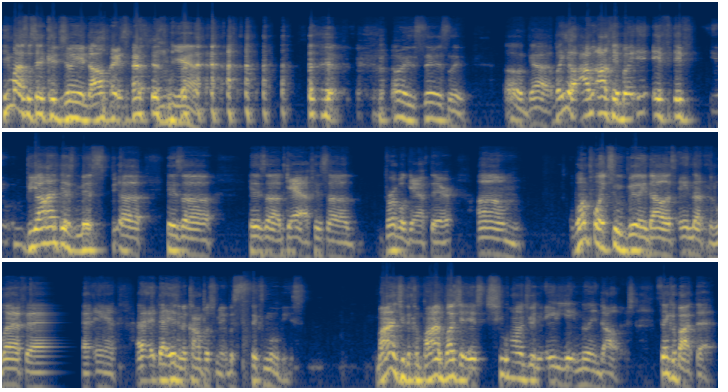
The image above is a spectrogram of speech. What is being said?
He might as well say cajillion dollars. That's just Yeah. I mean, seriously. Oh God. But yo, I'm okay. But if if beyond his miss, uh, his uh, his uh, gaff, his uh, verbal gaff there, um, 1.2 billion dollars ain't nothing to laugh at, and uh, that is an accomplishment with six movies. Mind you, the combined budget is 288 million dollars. Think about that.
